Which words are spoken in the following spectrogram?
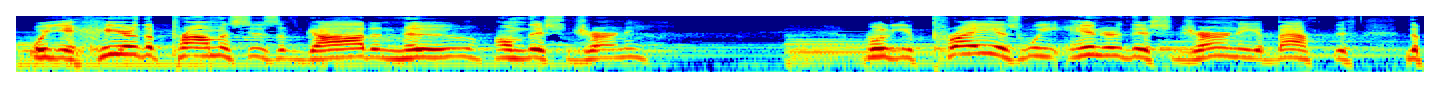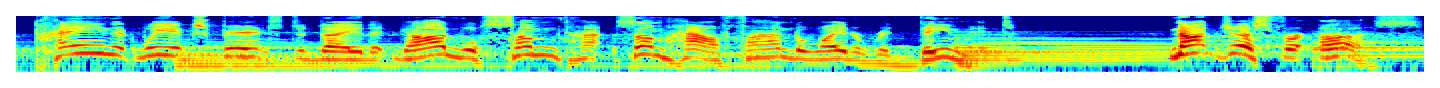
Will you hear the promises of God anew on this journey? Will you pray as we enter this journey about the, the pain that we experience today that God will sometime, somehow find a way to redeem it? Not just for us,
